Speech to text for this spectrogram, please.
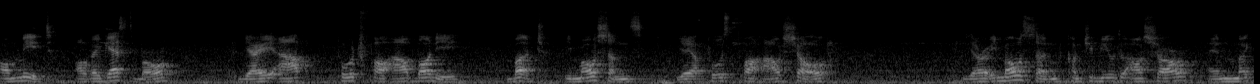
or meat or vegetable, they are food for our body, but emotions, they are food for our soul. Your emotion contribute to our soul and make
